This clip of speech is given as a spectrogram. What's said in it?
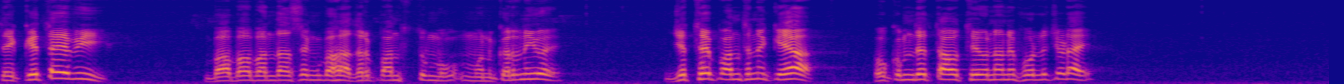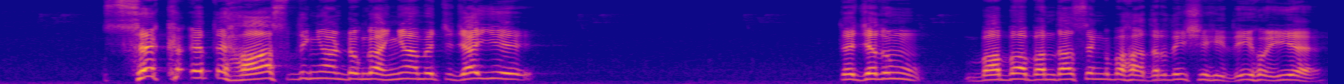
ਤੇ ਕਿਤੇ ਵੀ ਬਾਬਾ ਬੰਦਾ ਸਿੰਘ ਬਹਾਦਰ ਪੰਥ ਤੋਂ ਮੁ- ਮੁਨਕਰ ਨਹੀਂ ਹੋਏ। ਜਿੱਥੇ ਪੰਥ ਨੇ ਕਿਹਾ, ਹੁਕਮ ਦਿੱਤਾ, ਉੱਥੇ ਉਹਨਾਂ ਨੇ ਫੁੱਲ ਚੜਾਏ ਸਿੱਖ ਇਤਿਹਾਸ ਦੀਆਂ ਡੁੰਗਾਈਆਂ ਵਿੱਚ ਜਾਈਏ, ਤੇ ਜਦੋਂ ਬਾਬਾ ਬੰਦਾ ਸਿੰਘ ਬਹਾਦਰ ਦੀ ਸ਼ਹੀਦੀ ਹੋਈ ਹੈ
